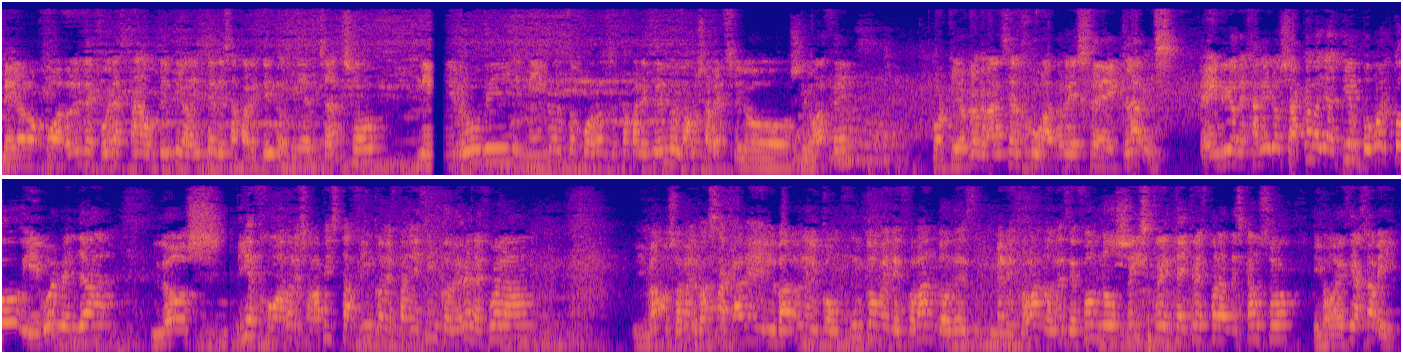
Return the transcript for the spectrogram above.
pero los jugadores de fuera están auténticamente desaparecidos. Ni el Chacho, ni Rudy, ni uno de estos jugadores está apareciendo y vamos a ver si lo, si lo hacen, porque yo creo que van a ser jugadores eh, claves. En Río de Janeiro se acaba ya el tiempo muerto y vuelven ya los 10 jugadores a la pista, 5 de España y 5 de Venezuela. Y vamos a ver, va a sacar el balón el conjunto venezolano desde, venezolano desde fondo, 6.33 para el descanso. Y como decía Javi,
